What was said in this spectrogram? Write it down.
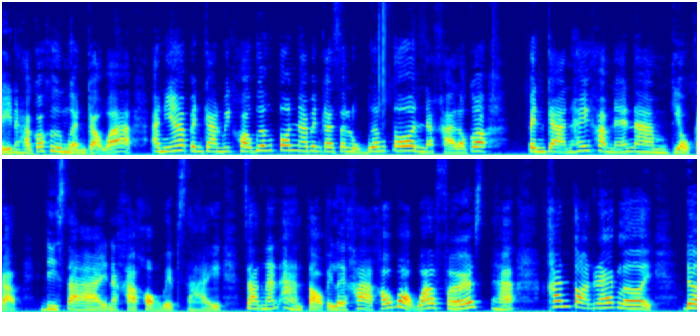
ต์นะคะ ก็คือเหมือนกับว่า อันนี้เป็นการวิเคราะห์เบื้องต้นนะ เป็นการสรุปเบื้องต้นนะคะ แล้วก็ เป็นการให้คำแนะนำเกี่ยวกับดีไซน์นะคะของเว็บไซต์ จากนั้นอ่านต่อไปเลยค่ะ เขาบอกว่า first นะคะขั้นตอนแรกเลย the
